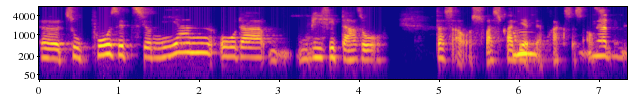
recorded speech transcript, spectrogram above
äh, zu positionieren? Oder wie sieht da so das aus, was bei dir in der Praxis aussieht? Ja,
